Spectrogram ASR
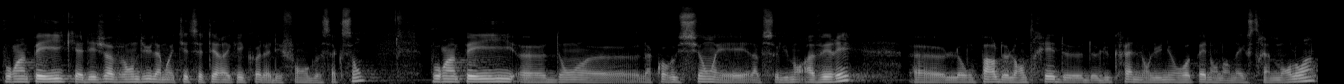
pour un pays qui a déjà vendu la moitié de ses terres agricoles à des fonds anglo-saxons, pour un pays euh, dont euh, la corruption est absolument avérée. on parle de l'entrée de, de l'Ukraine dans l'Union européenne, on en est extrêmement loin.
